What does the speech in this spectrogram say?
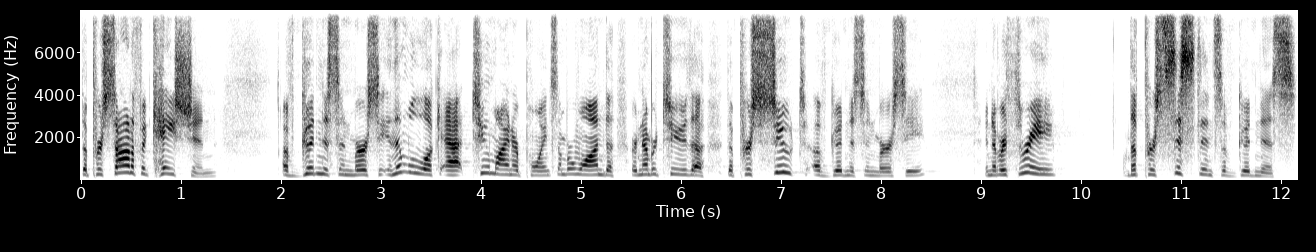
the personification of goodness and mercy. And then we'll look at two minor points. Number one, the, or number two, the, the pursuit of goodness and mercy. And number three, the persistence of goodness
